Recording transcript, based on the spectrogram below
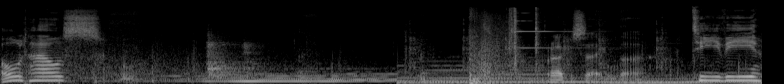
old house. Right beside the TV.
